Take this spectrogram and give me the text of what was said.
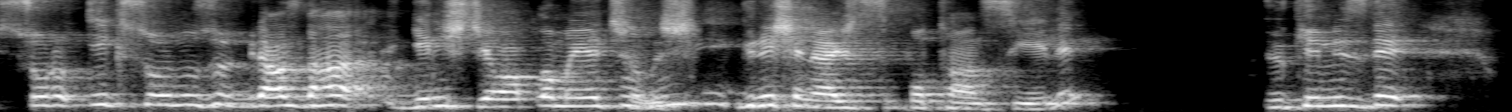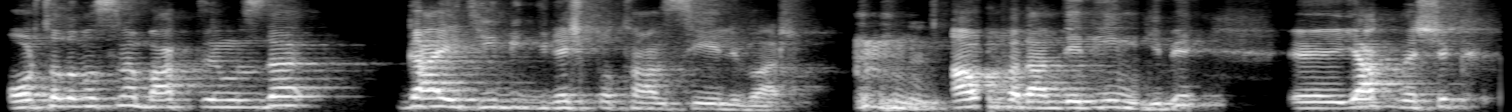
soru ilk sorunuzu biraz daha geniş cevaplamaya çalışayım. Hı hı. Güneş enerjisi potansiyeli ülkemizde ortalamasına baktığımızda gayet iyi bir güneş potansiyeli var. Avrupa'dan dediğim gibi e, yaklaşık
